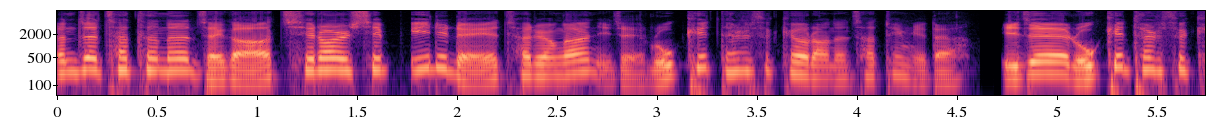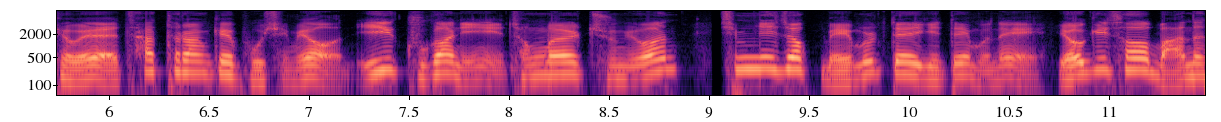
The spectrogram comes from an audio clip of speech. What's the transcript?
현재 차트는 제가 7월 11일에 촬영한 이제 로켓 헬스케어라는 차트입니다. 이제 로켓 헬스케어의 차트를 함께 보시면 이 구간이 정말 중요한 심리적 매물대이기 때문에 여기서 많은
